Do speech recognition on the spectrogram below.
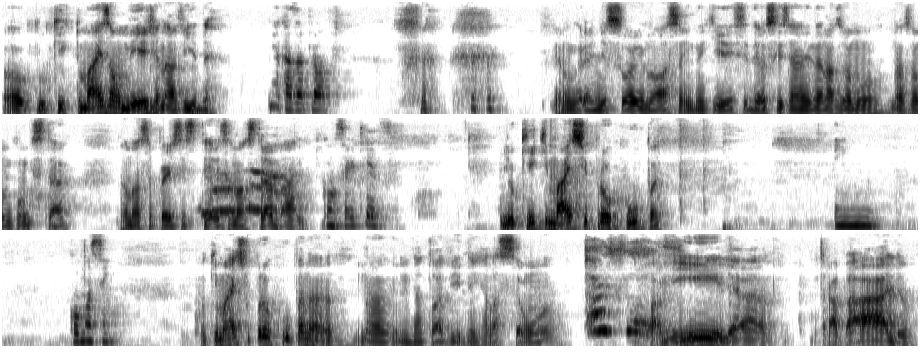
o, o que tu mais almeja na vida. Minha casa própria. é um grande sonho nosso ainda que se Deus quiser ainda nós vamos nós vamos conquistar a nossa persistência, o nosso trabalho. Com certeza. E o que que mais te preocupa? Em como assim? O que mais te preocupa na, na, na tua vida em relação a família, trabalho?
